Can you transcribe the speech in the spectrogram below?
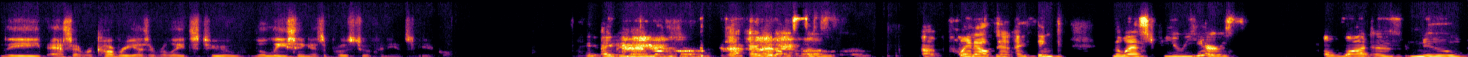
the asset recovery as it relates to the leasing as opposed to a financed vehicle. I, agree. I would also uh, point out that I think the last few years, a lot of new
